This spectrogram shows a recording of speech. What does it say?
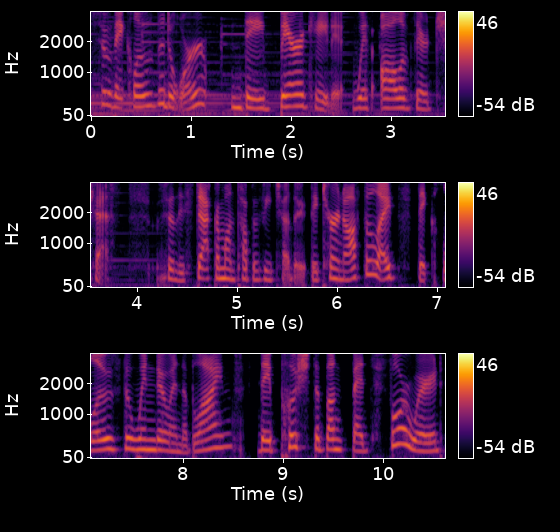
So they close the door, they barricade it with all of their chests. So they stack them on top of each other. They turn off the lights, they close the window and the blinds, they push the bunk beds forward.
